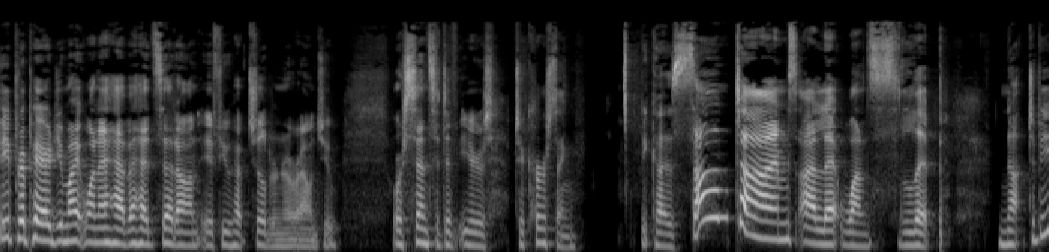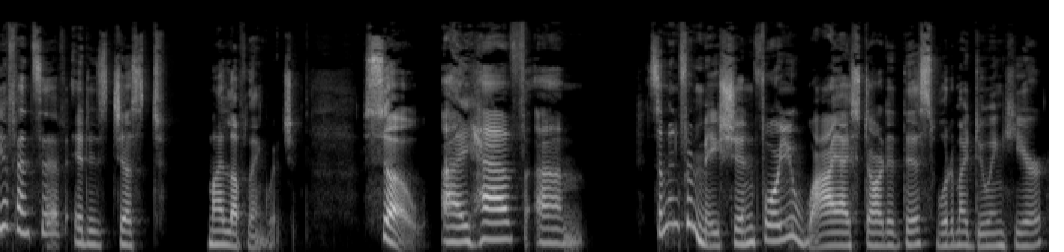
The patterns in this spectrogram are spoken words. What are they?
Be prepared. You might want to have a headset on if you have children around you or sensitive ears to cursing, because sometimes I let one slip. Not to be offensive, it is just my love language. So I have um, some information for you why I started this. What am I doing here?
